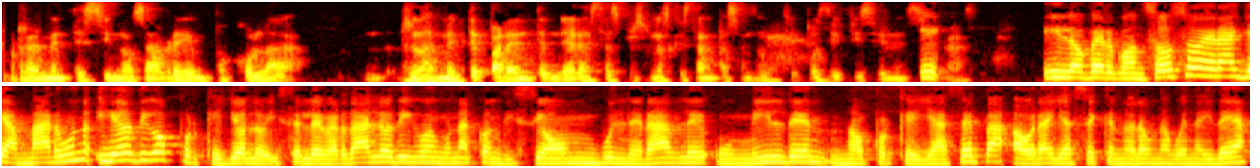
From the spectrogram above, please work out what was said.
realmente sí nos abre un poco la, la mente para entender a estas personas que están pasando tiempos difíciles. Y lo vergonzoso era llamar uno, y yo digo porque yo lo hice, de verdad lo digo en una condición vulnerable, humilde, no porque ya sepa, ahora ya sé que no era una buena idea.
